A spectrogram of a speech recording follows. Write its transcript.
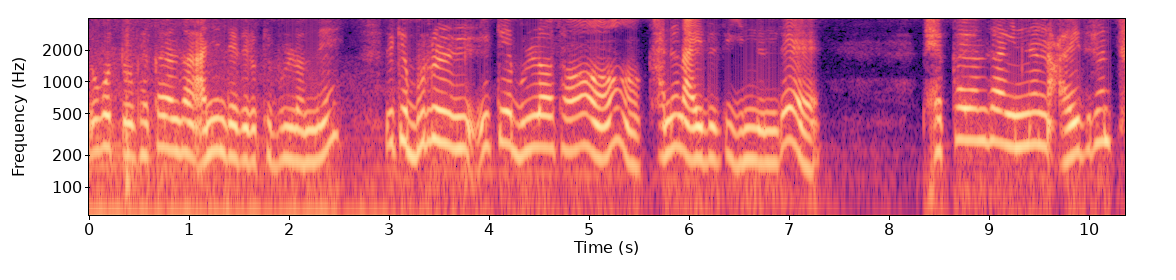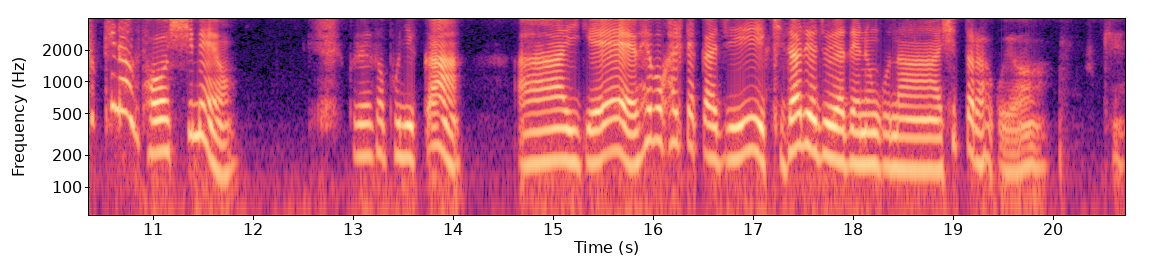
요것도 백화 현상 아닌데도 이렇게 물렀네. 이렇게 물을 이렇게 물러서 가는 아이들도 있는데 백화 현상 있는 아이들은 특히나 더 심해요. 그래서 보니까 아, 이게 회복할 때까지 기다려 줘야 되는구나 싶더라고요. 이렇게.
